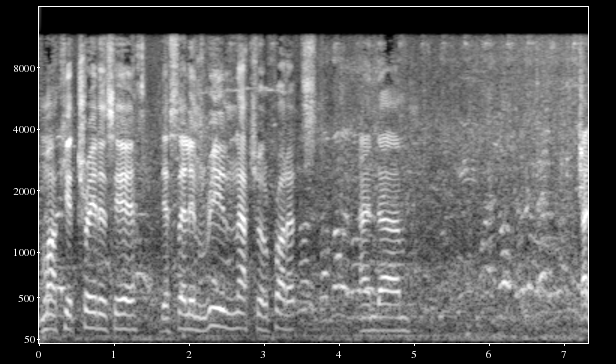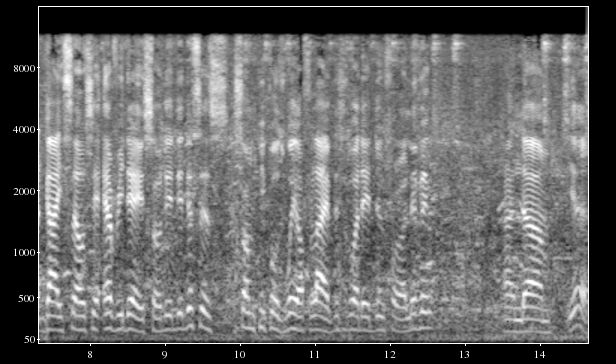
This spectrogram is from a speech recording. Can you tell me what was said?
market traders here. They're selling real natural products, and um, that guy sells here every day. So they, they- this is some people's way of life. This is what they do for a living, and um, yeah.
